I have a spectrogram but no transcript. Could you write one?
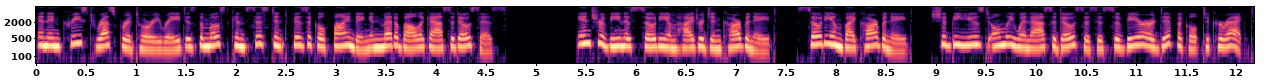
An increased respiratory rate is the most consistent physical finding in metabolic acidosis. Intravenous sodium hydrogen carbonate, sodium bicarbonate, should be used only when acidosis is severe or difficult to correct.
